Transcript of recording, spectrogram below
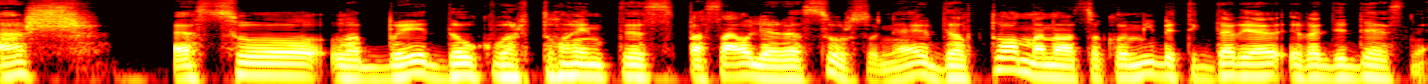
aš esu labai daug vartojantis pasaulio resursų, ne? ir dėl to mano atsakomybė tik dar yra didesnė.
